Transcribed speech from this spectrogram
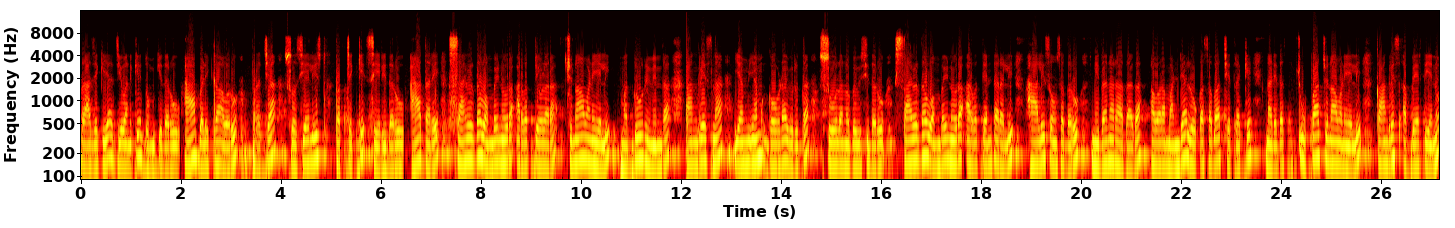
ರಾಜಕೀಯ ಜೀವನಕ್ಕೆ ಧುಮುಕಿದರು. ಆ ಬಳಿಕ ಅವರು ಪ್ರಜಾ ಸೋಷಿಯಲಿಸ್ಟ್ ಪಕ್ಷಕ್ಕೆ ಸೇರಿದರು. ಆದರೆ, ಸಾವಿರದ ಒಂಬೈನೂರ ಅರವತ್ತೇಳರ ಚುನಾವಣೆಯಲ್ಲಿ ಮದ್ದೂರಿನಿಂದ ಕಾಂಗ್ರೆಸ್ನ ಎಂಎಂ ಗೌಡ ವಿರುದ್ಧ ಸೋಲನುಭವಿಸಿದರು. ಸಾವಿರದ ಒಂಬೈನೂರ ಅರವತ್ತೆಂಟರಲ್ಲಿ ಹಾಲಿ ಸಂಸದರು ನಿಧನರಾದಾಗ ಅವರ ಮಂಡ್ಯ ಲೋಕಸಭಾ ಕ್ಷೇತ್ರಕ್ಕೆ ನಡೆದ ಉಪಚುನಾವಣೆಯಲ್ಲಿ ಕಾಂಗ್ರೆಸ್ ಅಭ್ಯರ್ಥಿಯನ್ನು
